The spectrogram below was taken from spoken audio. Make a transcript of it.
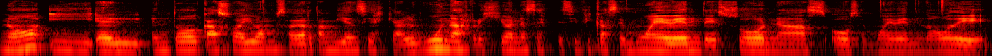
¿no? Y el, en todo caso ahí vamos a ver también si es que algunas regiones específicas se mueven de zonas o se mueven, ¿no? De,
